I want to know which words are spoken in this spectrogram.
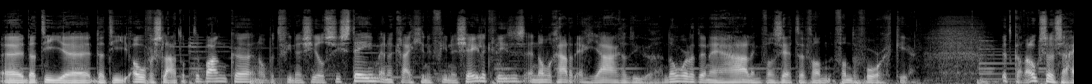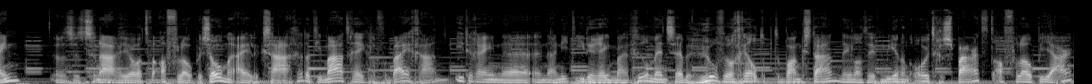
uh, dat, die, uh, dat die overslaat op de banken en op het financieel systeem. En dan krijg je een financiële crisis en dan gaat het echt jaren duren. En dan wordt het een herhaling van zetten van, van de vorige keer. Het kan ook zo zijn, dat is het scenario wat we afgelopen zomer eigenlijk zagen, dat die maatregelen voorbij gaan. Iedereen, uh, nou niet iedereen, maar veel mensen hebben heel veel geld op de bank staan. Nederland heeft meer dan ooit gespaard het afgelopen jaar.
